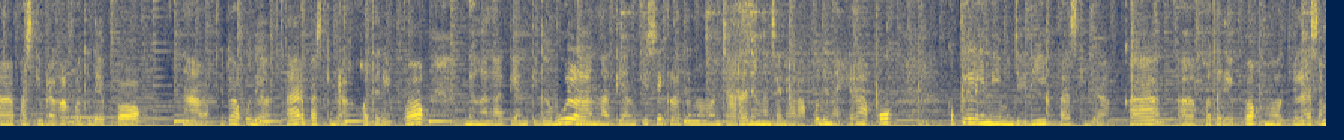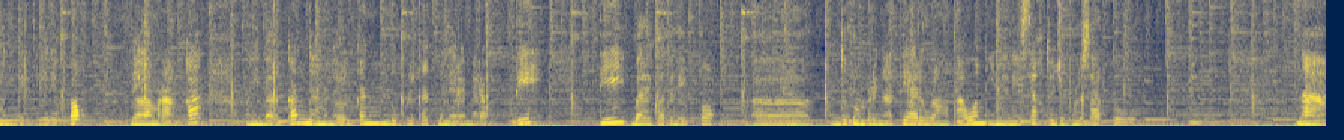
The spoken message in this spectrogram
uh, Paskibraka Kota Depok. Nah, waktu itu aku daftar Paskibraka Kota Depok dengan latihan 3 bulan, latihan fisik, latihan wawancara dengan senior aku dan akhirnya aku kepilih nih menjadi Paskibraka uh, Kota Depok mewakili SMA Negeri 3 Depok dalam rangka mengibarkan dan menurunkan duplikat bendera merah putih di Balai Kota Depok uh, untuk memperingati hari ulang tahun Indonesia ke-71. Nah,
